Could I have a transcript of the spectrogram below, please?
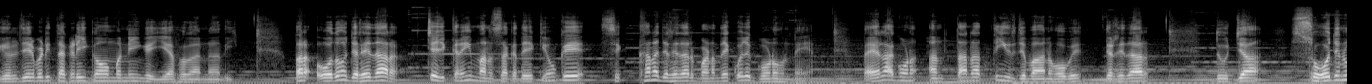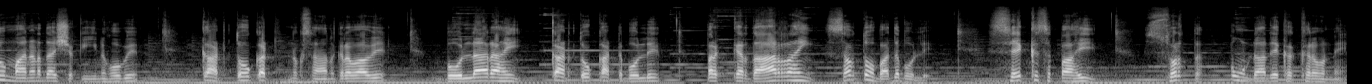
ਗਿਲਜੇ ਬੜੀ ਤਕੜੀ ਕੌਮ ਮੰਨੀ ਗਈ ਹੈ ਅਫਗਾਨਾਂ ਦੀ। ਪਰ ਉਦੋਂ ਜਥੇਦਾਰ ਝਿਜਕ ਨਹੀਂ ਮੰਨ ਸਕਦੇ ਕਿਉਂਕਿ ਸਿੱਖਾਂ ਦਾ ਜਥੇਦਾਰ ਬਣਦੇ ਕੁਝ ਗੁਣ ਹੁੰਦੇ ਆ। ਪਹਿਲਾ ਗੁਣ ਅੰਤਾਂ ਦਾ ਧੀਰ ਜ਼ਬਾਨ ਹੋਵੇ, ਜਥੇਦਾਰ। ਦੂਜਾ, ਸੋਜ ਨੂੰ ਮੰਨਣ ਦਾ ਸ਼ਕੀਨ ਹੋਵੇ, ਘੱਟ ਤੋਂ ਘੱਟ ਨੁਕਸਾਨ ਕਰਵਾਵੇ। ਬੋਲਾਂ ਰਾਹੀਂ ਘੱਟ ਤੋਂ ਘੱਟ ਬੋਲੇ, ਪਰ ਕਿਰਦਾਰ ਰਾਹੀਂ ਸਭ ਤੋਂ ਵੱਧ ਬੋਲੇ। ਸਿੱਖ ਸਿਪਾਹੀ ਸੁਰਤ ਭੂੰਡਾਂ ਦੇ ਖੱਖਰ ਹੁੰਨੇ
